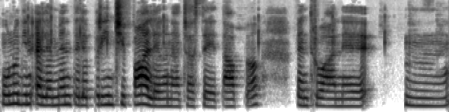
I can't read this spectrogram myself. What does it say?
unul din elementele principale în această etapă pentru a ne mm,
